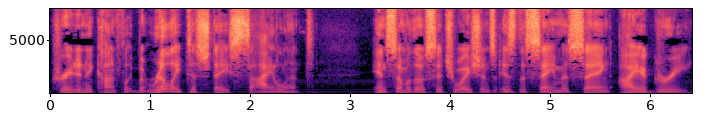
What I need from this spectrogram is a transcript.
create any conflict. But really, to stay silent in some of those situations is the same as saying, I agree.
